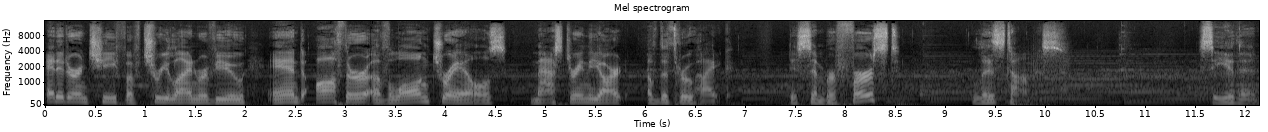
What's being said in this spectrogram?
editor in chief of Treeline Review, and author of Long Trails Mastering the Art of the Through Hike. December 1st, Liz Thomas. See you then.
